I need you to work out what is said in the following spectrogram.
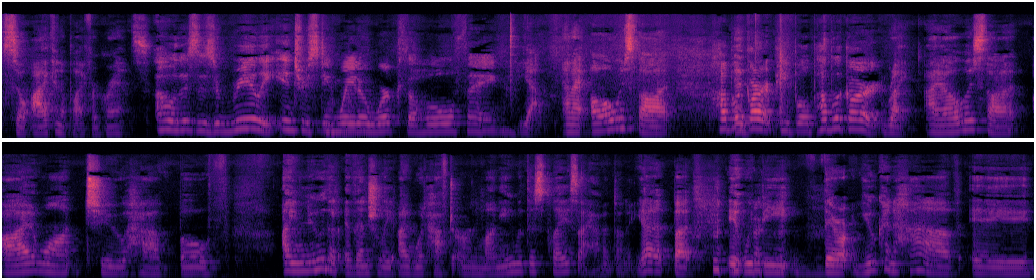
So I can apply for grants. Oh, this is a really interesting way Mm-hmm. to work the whole thing. Yeah, and I always thought, Public art, people, public art. right, I always thought I want to have both. I knew that eventually I would have to earn money with this place. I haven't done it yet, but it would be there. You can have a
